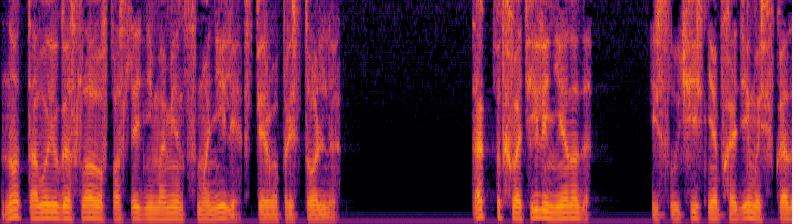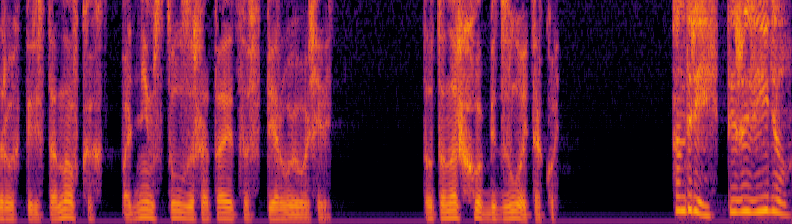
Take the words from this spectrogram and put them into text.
Но того Югослава в последний момент сманили в Первопрестольную. Так подхватили не надо, и случись необходимость в кадровых перестановках, под ним стул зашатается в первую очередь. То-то наш хоббит злой такой. «Андрей, ты же видел?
